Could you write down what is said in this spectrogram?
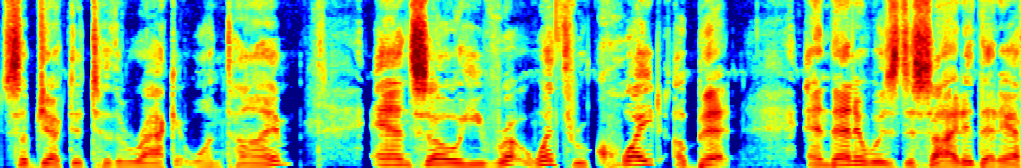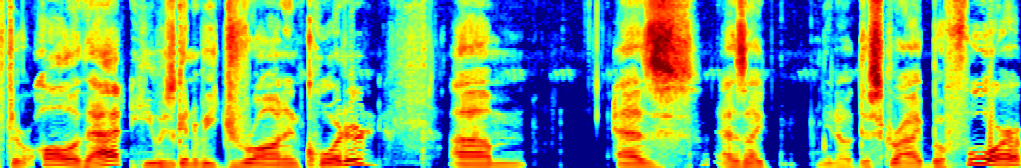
subjected to the rack at one time, and so he ro- went through quite a bit. And then it was decided that after all of that, he was going to be drawn and quartered, um, as as I you know described before.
